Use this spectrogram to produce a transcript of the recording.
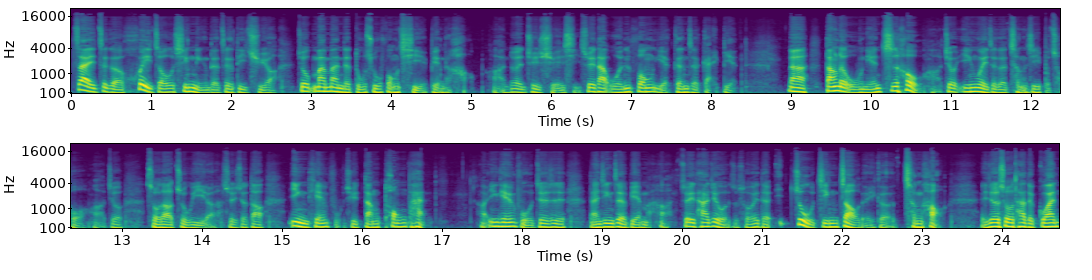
在这个惠州新宁的这个地区啊，就慢慢的读书风气也变得好啊，很多人去学习，所以他文风也跟着改变。那当了五年之后啊，就因为这个成绩不错啊，就受到注意了，所以就到应天府去当通判。啊，应天府就是南京这边嘛，哈，所以他就有所谓的驻京兆的一个称号，也就是说他的官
